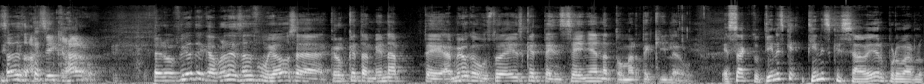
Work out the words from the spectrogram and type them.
¿sabes? Ah, sí, claro. Pero fíjate que aparte de estar fumigado, o sea, creo que también a, te- a mí lo que me gustó de ahí es que te enseñan a tomar tequila, güey. Exacto, tienes que, tienes que saber probarlo.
